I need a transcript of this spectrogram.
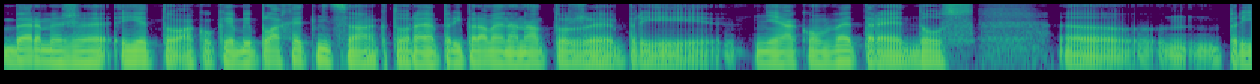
berme, že je to ako keby plachetnica, ktorá je pripravená na to, že pri nejakom vetre dosť pri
